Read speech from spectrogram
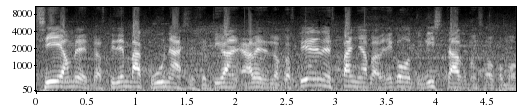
Sí, hombre, os piden vacunas, efectivamente. A ver, lo que os piden en España para venir como turista, como eso, como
